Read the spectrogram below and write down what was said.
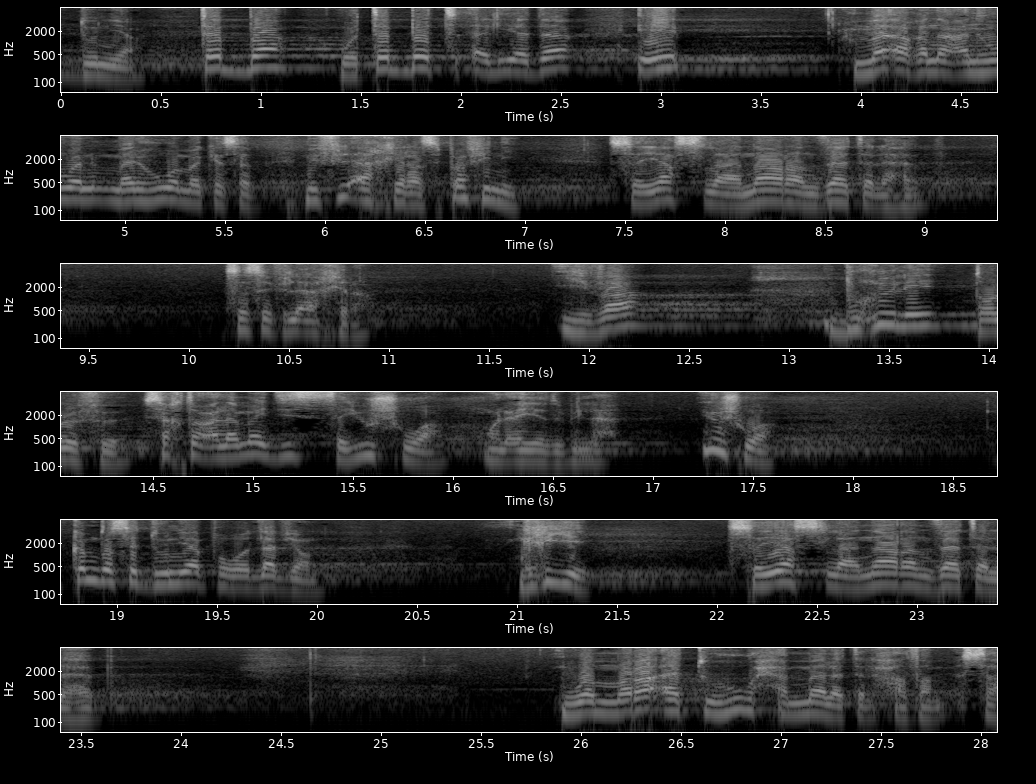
dunya تب وتبت اليد اي ما أغنى عنه ما هو ما كسب. مي في الآخرة سي با فيني سيصلى نارا ذات لهب. سا سي في الآخرة. اي فا بغولي دون لو فو سيغتو علماء يديز سيوشوا والعياذ بالله. يوشوا كم دون سيت دنيا بور لا فيوند غريي سيصلى نارا ذات لهب. وامرأته حمالة الحطب سا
